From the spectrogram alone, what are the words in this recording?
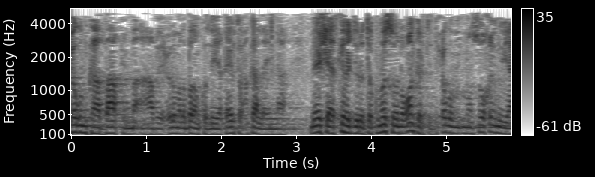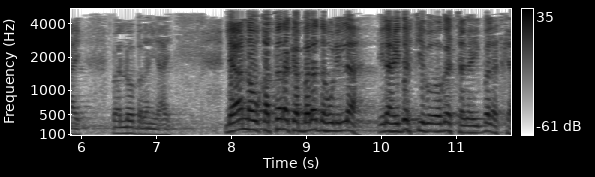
xukumkaa baaqi ma aha bay culamada badankood leeyahy qaybta waxaan ka hadlaynaa meesha aad ka hijroto kuma soo noqon kartid xukum mansuuq inuu yahay baa loo badan yahay. Liannahu qad taraka baladahu lilah ilaahay dartiiba oga tegay beledka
